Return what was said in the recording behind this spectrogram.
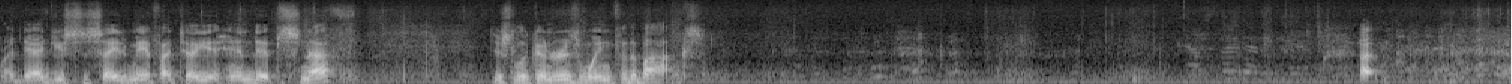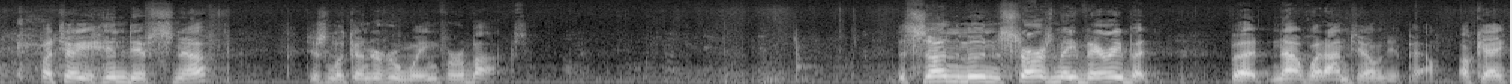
My dad used to say to me, if I tell you hen dip snuff, just look under his wing for the box. Uh, if I tell you hen dip snuff, just look under her wing for a box. The sun, the moon, and stars may vary, but but not what I'm telling you, pal. Okay?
